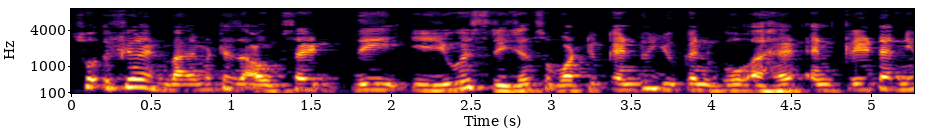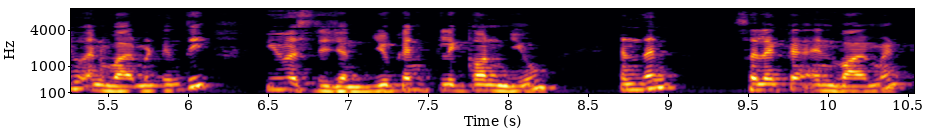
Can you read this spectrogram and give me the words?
So if your environment is outside the US region, so what you can do, you can go ahead and create a new environment in the US region. You can click on new and then select an environment.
